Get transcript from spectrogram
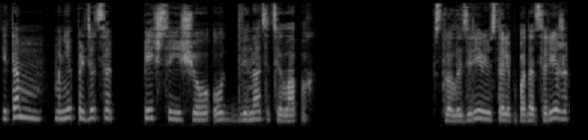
и там мне придется печься еще от двенадцати лапах. Стволы деревьев стали попадаться реже,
